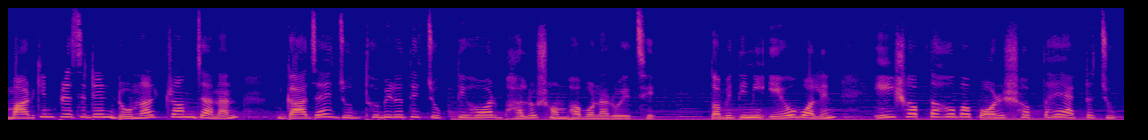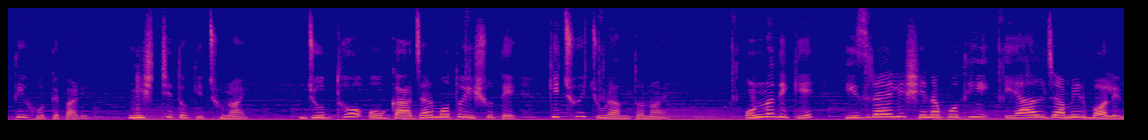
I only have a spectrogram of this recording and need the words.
মার্কিন প্রেসিডেন্ট ডোনাল্ড ট্রাম্প জানান, গাজায় যুদ্ধবিরতি চুক্তি হওয়ার ভালো সম্ভাবনা রয়েছে। তবে তিনি এও বলেন, এই সপ্তাহ বা পরের সপ্তাহে একটা চুক্তি হতে পারে। নিশ্চিত কিছু নয়। যুদ্ধ ও গাজার মতো ইস্যুতে কিছুই চূড়ান্ত নয়। অন্যদিকে, ইসরায়েলি সেনাপতি এয়াল জামির বলেন,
